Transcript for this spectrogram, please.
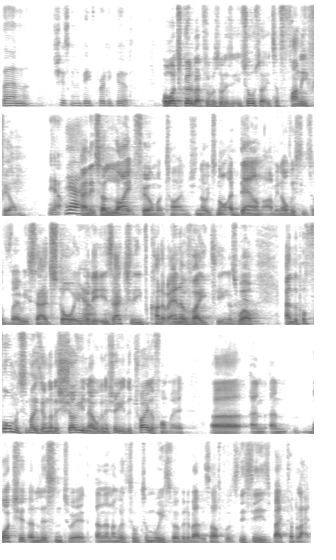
then she's going to be pretty good. But what's good about film as well is it's also it's a funny film. Yeah. Yeah. And it's a light film at times. You know, it's not a downer. I mean, obviously, it's a very sad story, but it is actually kind of innovating as well. And the performance is amazing. I'm going to show you now. We're going to show you the trailer from it, uh, and and watch it and listen to it, and then I'm going to talk to Marisa a bit about this afterwards. This is Back to Black.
